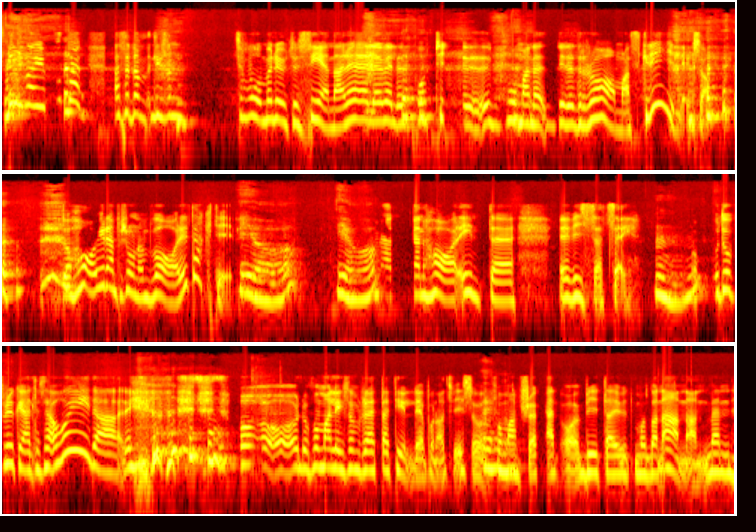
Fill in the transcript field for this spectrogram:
det var ju på Alltså de liksom två minuter senare eller väldigt kort tid får man ett, ett ramaskri liksom. Då har ju den personen varit aktiv. Ja. Ja. Men den har inte eh, visat sig. Mm. Och då brukar jag alltid säga oj då. och, och, och, då får man liksom rätta till det på något vis och mm. får man försöka byta ut mot någon annan. Men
